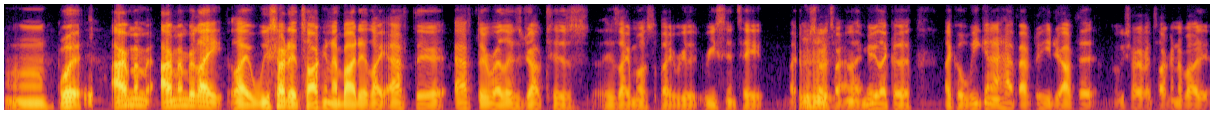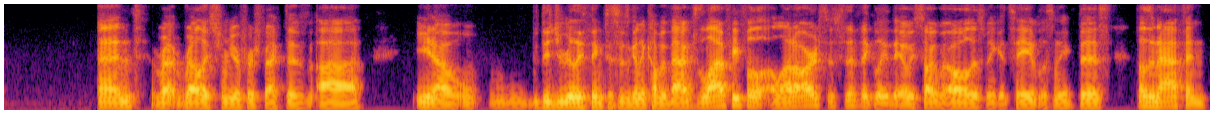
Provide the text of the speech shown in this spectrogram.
Um. What I remember, I remember like like we started talking about it like after after Relics dropped his his like most like re- recent tape. Like we started talking like maybe like a like a week and a half after he dropped it. We started talking about it. And Re- relics from your perspective, uh, you know, did you really think this was going to come about? Because a lot of people, a lot of artists specifically, they always talk about, oh, let's make a tape, let's make this. Doesn't happen.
